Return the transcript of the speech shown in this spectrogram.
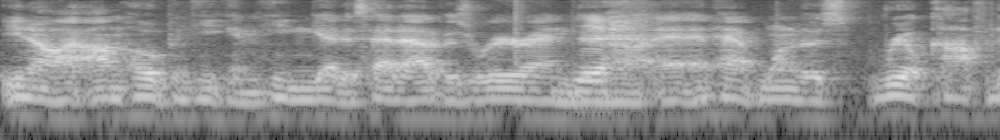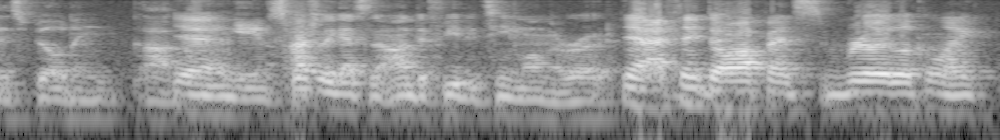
you know I, I'm hoping he can he can get his head out of his rear end Yeah. uh, and have one of those real confidence building uh, Yeah. games, especially against an undefeated team on the road. Yeah, I think the offense really looking like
